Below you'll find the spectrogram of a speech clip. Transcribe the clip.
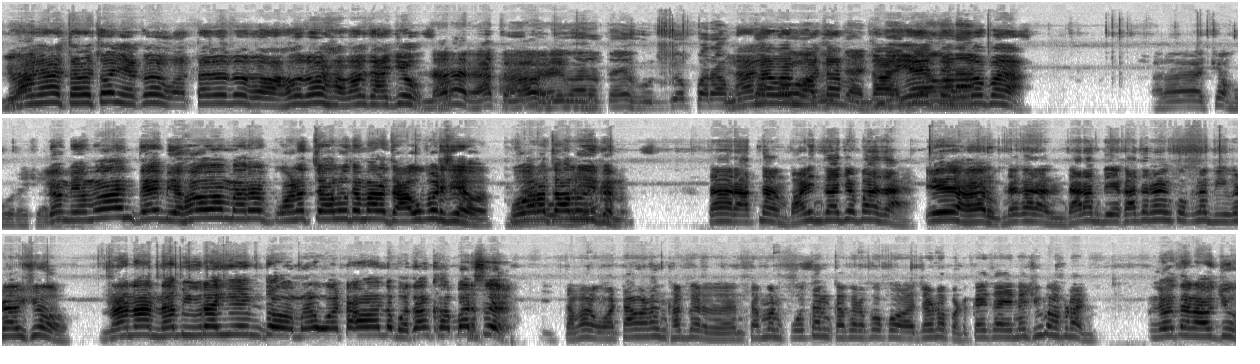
ના ના તમે તો નીકળો. અત્યારે તો રાહો રો હવાર જાજો ના ના રાત તો ના ના મોટા તો. પરા અરે ચો હું રહેશું લ્યો મહેમાન તે બેહો મારે પોણ ચાલુ છે મારે જવું પડશે હવે. ફુવારા ચાલુ છે કન તા રાતના સંભાળીને જાજો પાછા. એ હારું. નકર અંધારા દેખાતા નહીં કોકને બીવરાવશો. ના ના ન બીવરાઈએ એમ તો. અમારા ઓટાવાળા તો બધાને ખબર છે. તમારે ઓટાવાળાને ખબર છે. અને તમને પોતાને ખબર કોઈ અજાણો ભટકાઈ જાય ને શું બાપડા લ્યો તને આવજો.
